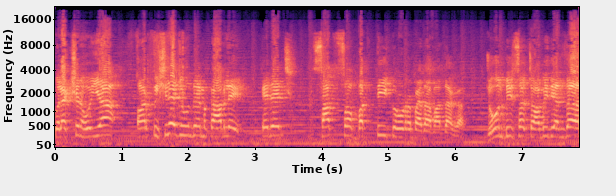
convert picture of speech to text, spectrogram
ਕਲੈਕਸ਼ਨ ਹੋਈ ਆ ਔਰ ਪਿਛਲੇ ਜੂਨ ਦੇ ਮੁਕਾਬਲੇ ਇਹਦੇ ਵਿੱਚ 732 ਕਰੋੜ ਰੁਪਏ ਦਾ ਵਾਧਾ ਗਾ ਜੂਨ 2024 ਦੇ ਅੰਦਰ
